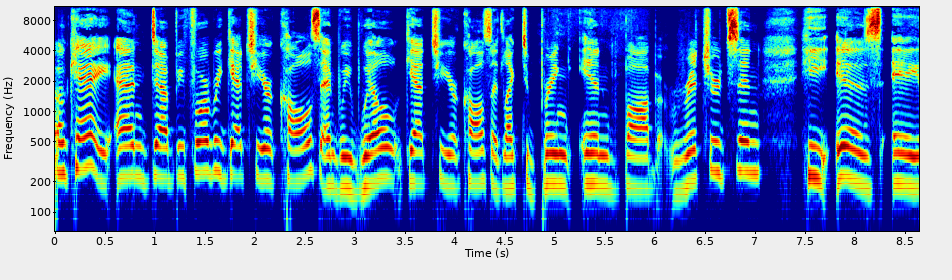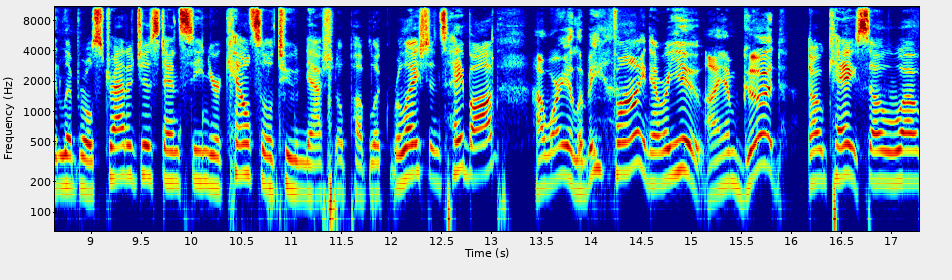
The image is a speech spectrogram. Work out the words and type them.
Okay. And uh, before we get to your calls, and we will get to your calls, I'd like to bring in Bob Richardson. He is a liberal strategist and senior counsel to National Public Relations. Hey, Bob. How are you, Libby? Fine. How are you? I am good. Okay, so uh,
